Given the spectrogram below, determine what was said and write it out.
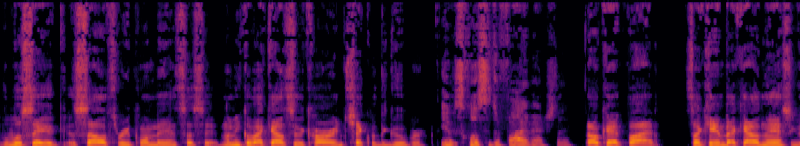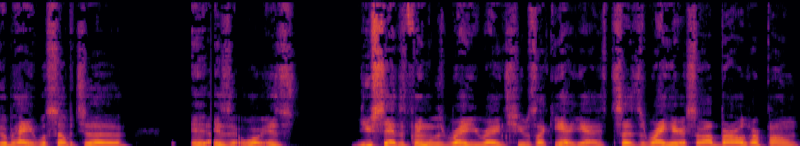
we'll say a, a solid three, four minutes. I said, let me go back out to the car and check with the goober. It was closer to five, actually. Okay, five. So I came back out and I asked the goober, Hey, what's up with you? Is it, or is, you said the thing was ready, right? And she was like, yeah, yeah, it says it right here. So I borrowed her phone.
